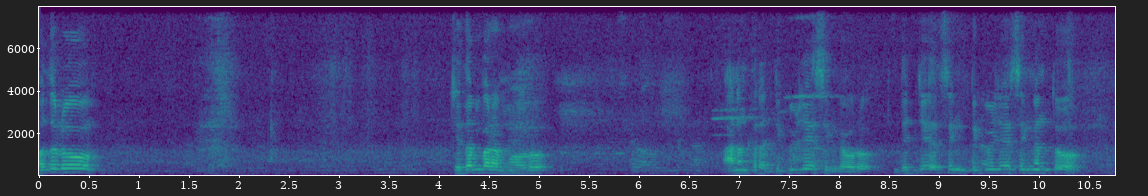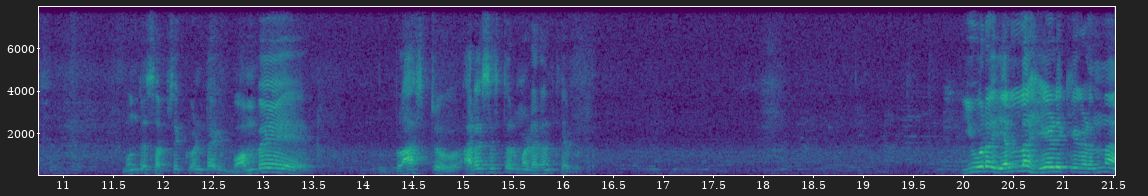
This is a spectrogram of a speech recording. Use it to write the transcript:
ಮೊದಲು ಚಿದಂಬರಂ ಅವರು, ಆನಂತರ ದಿಗ್ವಿಜಯ್ ಸಿಂಗ್ ಅವರು. ದಿಗ್ವಿಜಯ್ ಸಿಂಗ್ ದಿಗ್ವಿಜಯ್ ಸಿಂಗ್ ಅಂತೂ ಮುಂದೆ ಸಬ್ಸಿಕ್ವೆಂಟಾಗಿ ಬಾಂಬೆ ಬ್ಲಾಸ್ಟು ಆರ್ ಎಸ್ ಎಸ್ದವ್ರು ಮಾಡ್ಯಾರ ಅಂತ ಹೇಳ್ಬಿಟ್ರು. ಇವರ ಎಲ್ಲ ಹೇಳಿಕೆಗಳನ್ನು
